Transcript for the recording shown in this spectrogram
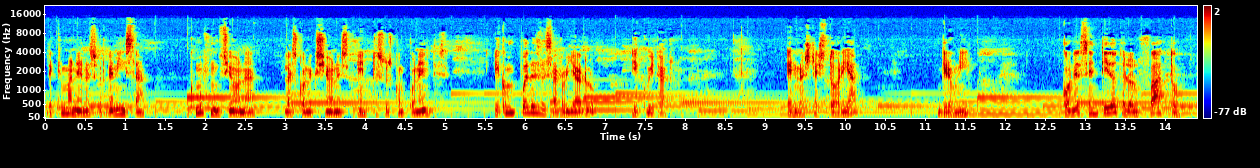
de qué manera se organiza, cómo funcionan las conexiones entre sus componentes y cómo puedes desarrollarlo y cuidarlo. En nuestra historia, Greunil, con el sentido del olfato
